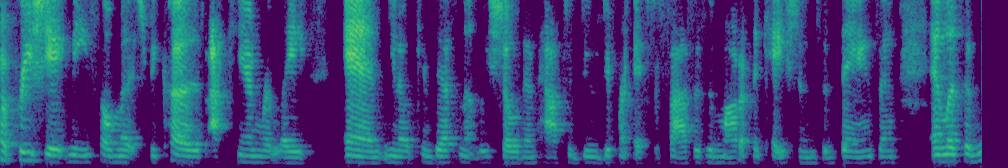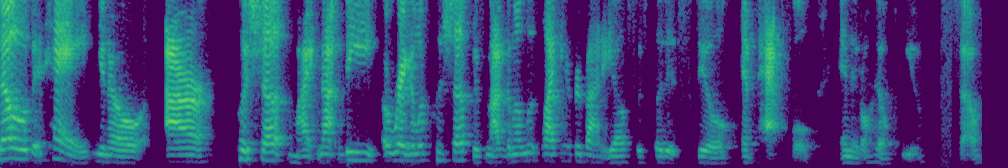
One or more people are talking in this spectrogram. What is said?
appreciate me so much because I can relate and you know can definitely show them how to do different exercises and modifications and things and and let them know that hey you know our push up might not be a regular push up it's not going to look like everybody else's but it's still impactful and it'll help you so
